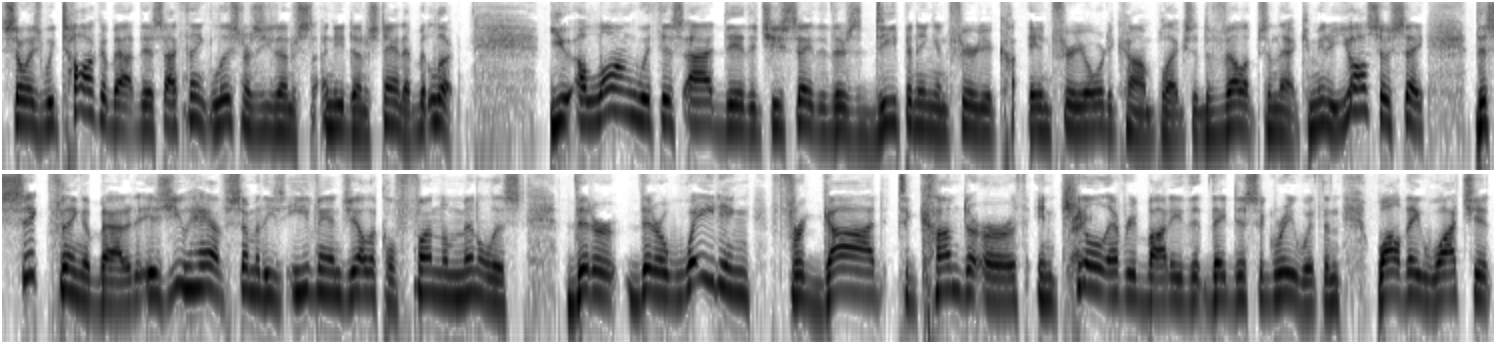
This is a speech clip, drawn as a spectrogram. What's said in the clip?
So, as we talk about this, I think listeners need to, under, need to understand it. But look, you along with this idea that you say that there's a deepening inferior, inferiority complex that develops in that community, you also say the sick thing about it is you have some of these evangelical fundamentalists that are that are waiting for God to come to earth and kill everybody that they disagree with, and while they watch it.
